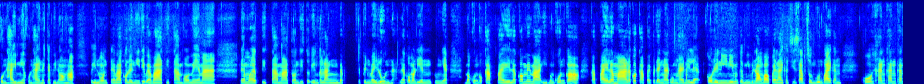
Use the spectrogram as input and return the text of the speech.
คนไทยเมียคนไทยนะจ๊ะพี่น้องเนาะไปอยู่น่น แต่ว่ากรณีที่แบบว่าติดตามพ่อแม่มา แล้วมาติดตามมาตอนที่ตัวเองกำลังแบบจะเป็นวัยรุ่นน่ะแล้วก็มาเรียนตรงเนี้ยบางคนก็กลับไปแล้วก็ไม่มาอีกบางคนก็กลับไปแล้วมาแล้วก็กลับไปไปแต่งงานกับคนไทยนี่แหละกรณีนี้มันก็มีพี่น้องเว่าไปลายกับซีซับส่วนวุ่นวายกันโอ้ยคันคันคัน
